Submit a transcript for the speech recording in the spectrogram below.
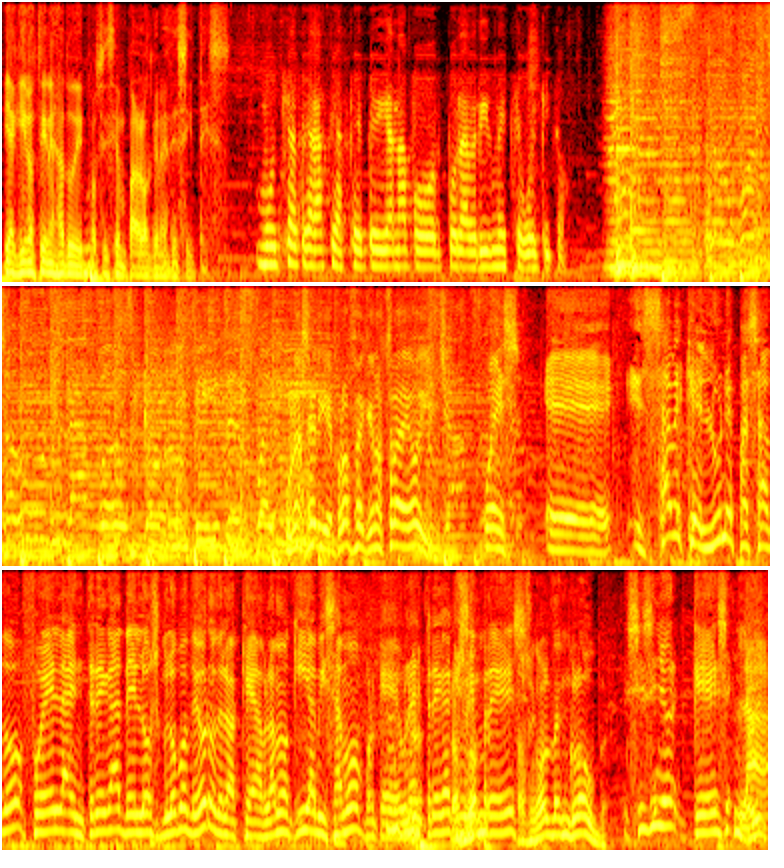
y aquí nos tienes a tu disposición para lo que necesites. Muchas gracias, Pepe y Ana, por, por abrirme este huequito. Una serie, profe, que nos trae hoy? Pues, eh, ¿sabes que el lunes pasado fue la entrega de los Globos de Oro, de los que hablamos aquí, avisamos, porque es una entrega que siempre es... Los Golden Globe. Sí, señor, que es la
